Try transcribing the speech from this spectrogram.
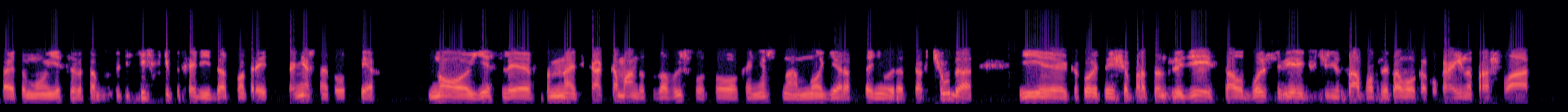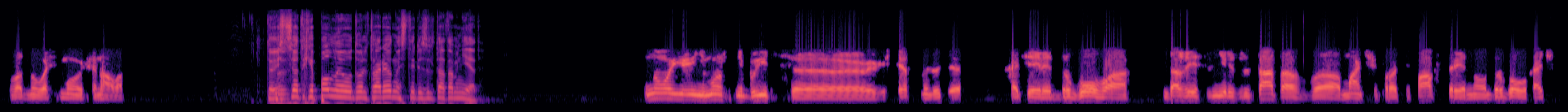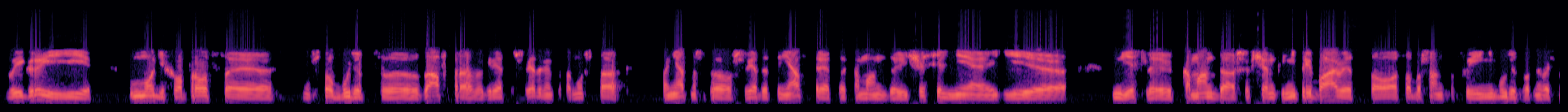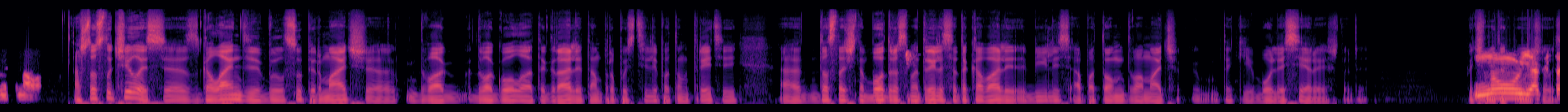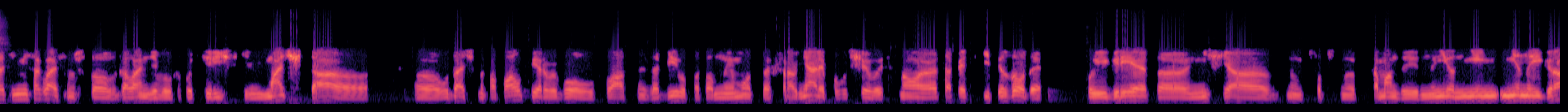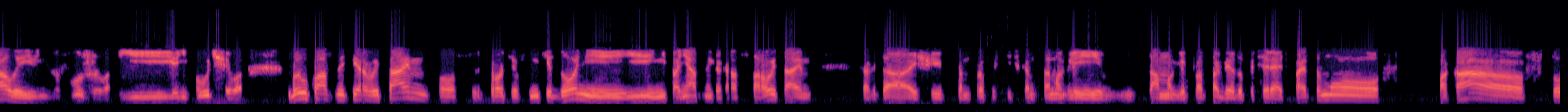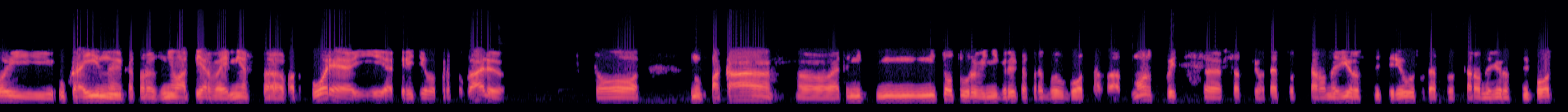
Поэтому, если там статистически подходить, да, смотреть, конечно, это успех. Но если вспоминать, как команда туда вышла, то, конечно, многие расценивают это как чудо. И какой-то еще процент людей стал больше верить в чудеса после того, как Украина прошла в одну восьмую финала. То есть все-таки полной удовлетворенности результатом нет? Ну, ее не может не быть. Э, естественно, люди хотели другого, даже если не результата в матче против Австрии, но другого качества игры. И у многих вопросы, что будет э, завтра в игре со шведами, потому что понятно, что шведы это не Австрия, это команда еще сильнее. И э, если команда Шевченко не прибавит, то особо шансов и не будет в 1-8 финала. А что случилось? Э, с Голландией был супер матч, э, два, два гола отыграли, там пропустили, потом третий. Э, достаточно бодро смотрелись, атаковали, бились, а потом два матча такие более серые, что ли. Почему ну, я, кстати, не согласен, что с Голландией был какой-то феерический матч, да, удачно попал, первый гол классный забил, потом на эмоциях сравняли, получилось, но это опять-таки эпизоды по игре это ничья, ну, собственно, команда на нее не, не наиграла и не заслужила, и ее не получила. Был классный первый тайм против Македонии и непонятный как раз второй тайм, когда еще и там пропустить в конце могли, там могли победу потерять. Поэтому пока в той Украины, которая заняла первое место в отборе и опередила Португалию, то ну, пока э, это не, не тот уровень игры, который был год назад. Может быть, э, все-таки вот этот вот коронавирусный период, вот этот вот коронавирусный год,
